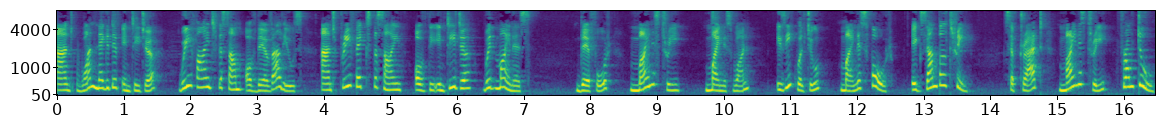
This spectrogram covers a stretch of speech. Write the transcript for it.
and one negative integer, we find the sum of their values and prefix the sign of the integer with minus. Therefore, minus 3 minus 1 is equal to minus 4. Example 3. Subtract minus 3 from 2.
